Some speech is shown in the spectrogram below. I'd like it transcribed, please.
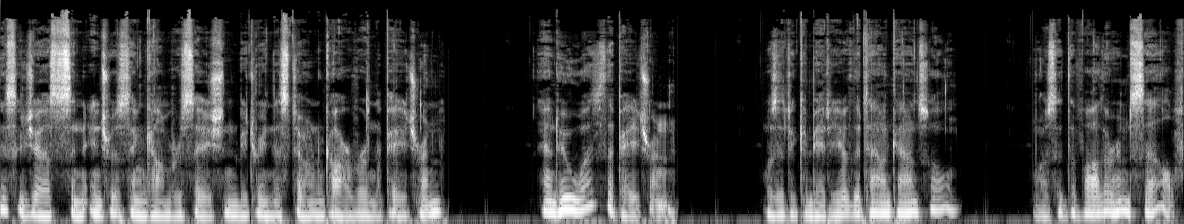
This suggests an interesting conversation between the stone carver and the patron. And who was the patron? Was it a committee of the town council? Was it the father himself?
